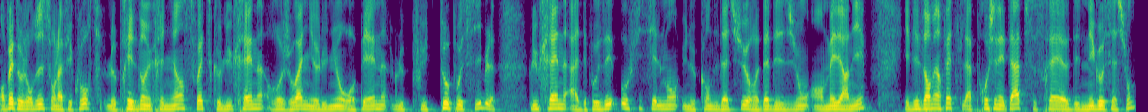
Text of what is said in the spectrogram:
En fait, aujourd'hui, si on la fait courte, le président ukrainien souhaite que l'Ukraine rejoigne l'Union européenne le plus tôt possible. L'Ukraine a déposé officiellement une candidature d'adhésion en mai dernier, et désormais, en fait, la prochaine étape, ce serait des négociations.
